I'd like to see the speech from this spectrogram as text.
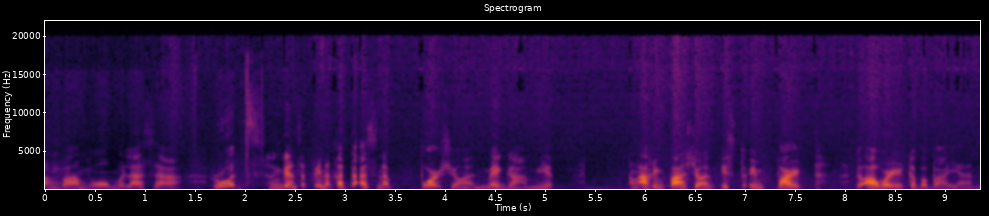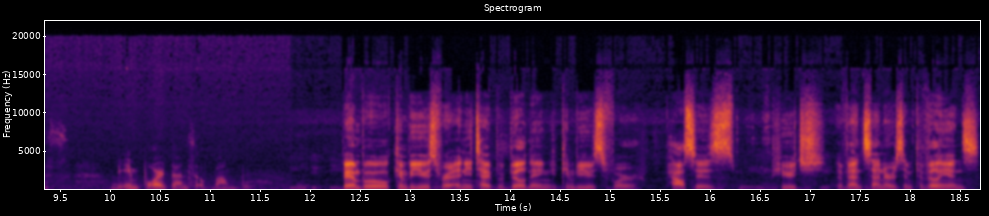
Ang bamboo mula sa roots hanggang sa pinakataas na portion may gamit. Ang aking passion is to impart to our kababayans the importance of bamboo. Bamboo can be used for any type of building. It can be used for houses, huge event centers, and pavilions.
